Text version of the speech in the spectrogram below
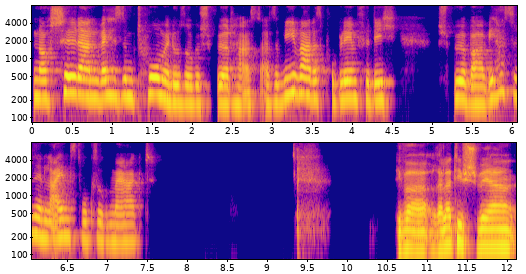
noch schildern, welche Symptome du so gespürt hast. Also wie war das Problem für dich spürbar? Wie hast du den Leidensdruck so gemerkt? Die war relativ schwer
